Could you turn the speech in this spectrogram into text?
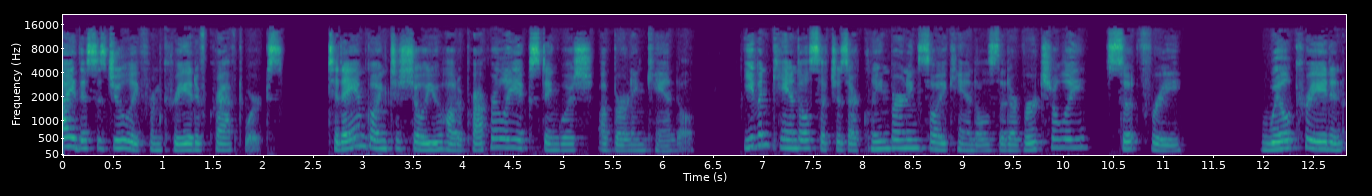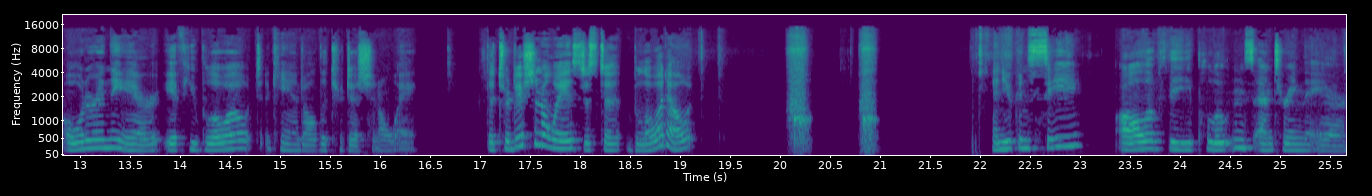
Hi, this is Julie from Kreative Kraftwerks. Today I'm going to show you how to properly extinguish a burning candle. Even candles such as our clean burning soy candles that are virtually soot free will create an odor in the air if you blow out a candle the traditional way. The traditional way is just to blow it out and you can see all of the pollutants entering the air.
